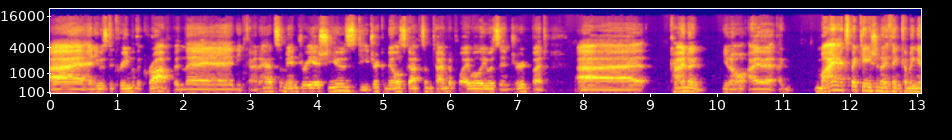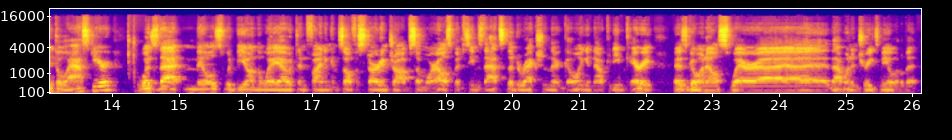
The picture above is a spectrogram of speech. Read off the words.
Uh, and he was the cream of the crop. And then he kind of had some injury issues. Dedrick Mills got some time to play while he was injured, but uh, kind of, you know, I, I my expectation, I think, coming into last year was that Mills would be on the way out and finding himself a starting job somewhere else. But it seems that's the direction they're going. And now Kadeem Carey is going elsewhere. Uh, that one intrigues me a little bit.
